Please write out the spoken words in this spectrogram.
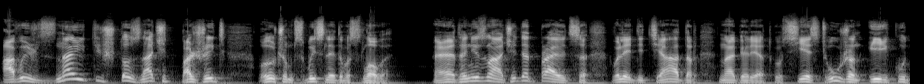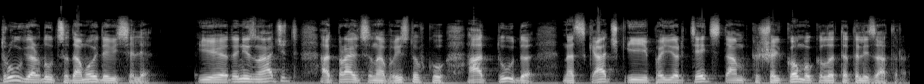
А вы же знаете, что значит пожить в лучшем смысле этого слова? Это не значит отправиться в леди-театр на оперетку, съесть ужин и к утру вернуться домой до веселя. И это не значит отправиться на выставку, а оттуда на скачки и повертеть там кошельком около тотализатора.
